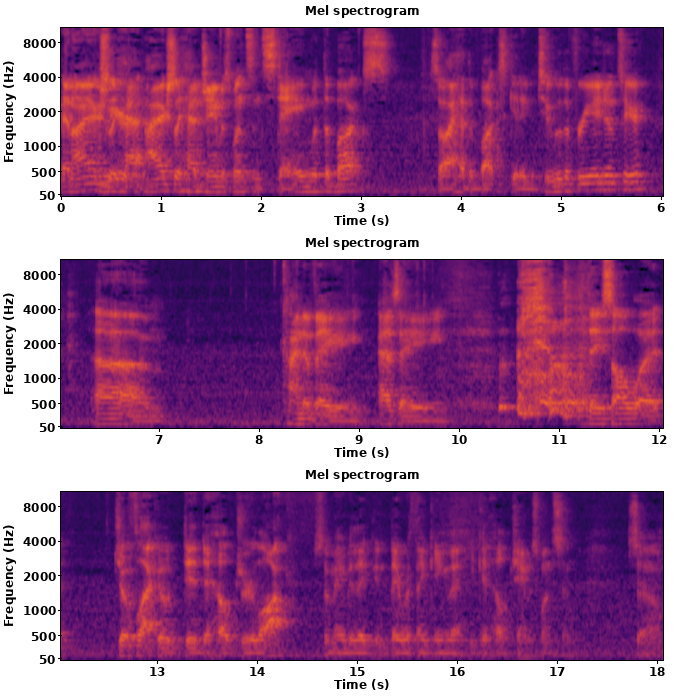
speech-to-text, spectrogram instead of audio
And I actually Weird. had I actually had Jameis Winston staying with the Bucks, so I had the Bucks getting two of the free agents here. Um, kind of a as a they saw what Joe Flacco did to help Drew Lock, so maybe they can, they were thinking that he could help Jameis Winston. So,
